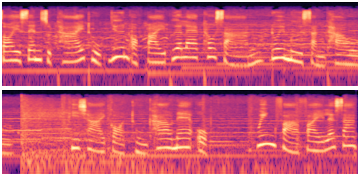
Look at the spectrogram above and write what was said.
สร้อยเส้นสุดท้ายถูกยื่นออกไปเพื่อแลกเท่าสารด้วยมือสั่นเทา พี่ชายกอดถุงข้าวแน่อก วิ่งฝ่าไฟและซาก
